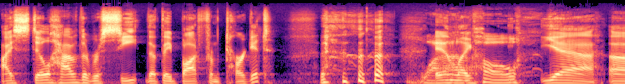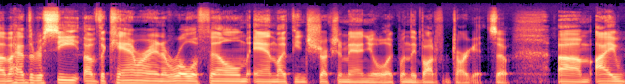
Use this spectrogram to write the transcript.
I still have the receipt that they bought from Target. Wow. And, like, Yeah, um, I have the receipt of the camera and a roll of film and like the instruction manual, like when they bought it from Target. So, um, I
